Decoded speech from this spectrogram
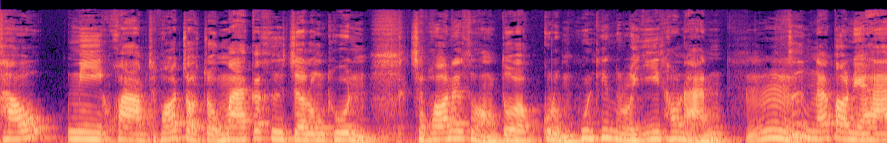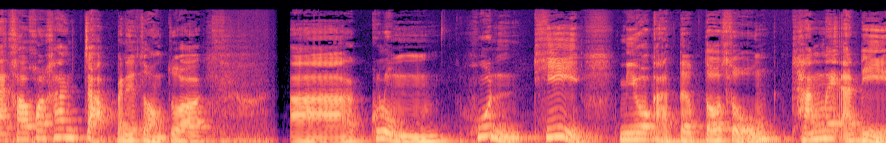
เขามีความเฉพาะเจาะจงมากก็คือจะลงทุน เฉพาะในส่วนของตัวกลุ่มหุ้นเทคโนโลยีเท่านั้น ซึ่งณตอนเนี้ยฮะเขาค่อนข้างจับไปในสองตัวอ่ากลุ่มหุ้นที่มีโอกาสเติบโตสูง ทั้งในอดีต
